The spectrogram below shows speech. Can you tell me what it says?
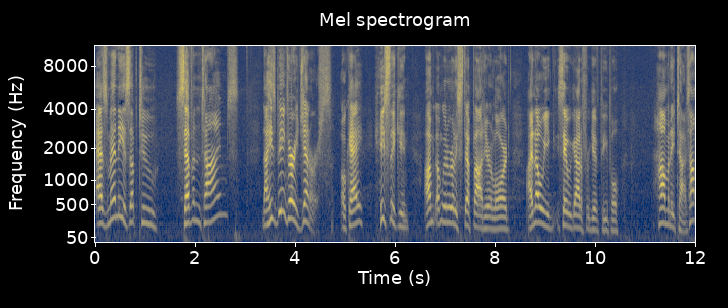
as many as up to seven times. Now he's being very generous, okay? He's thinking, I'm, I'm going to really step out here, Lord. I know you say we got to forgive people. How many times? How,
